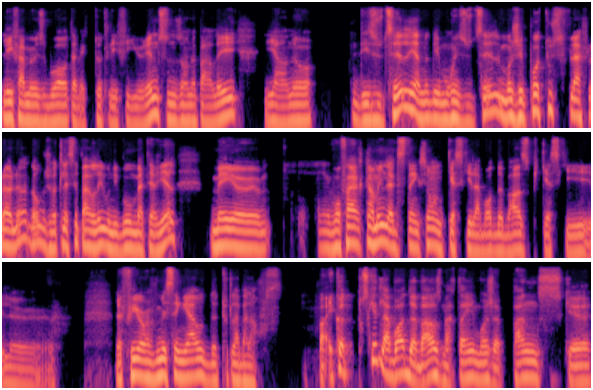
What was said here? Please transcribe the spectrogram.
les fameuses boîtes avec toutes les figurines. Tu nous en as parlé. Il y en a des utiles, il y en a des moins utiles. Moi, je n'ai pas tout ce flafla-là, donc je vais te laisser parler au niveau matériel, mais euh, on va faire quand même la distinction entre qu'est-ce qui est la boîte de base et qu'est-ce qui est le, le fear of missing out de toute la balance. écoute, pour ce qui est de la boîte de base, Martin, moi, je pense que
